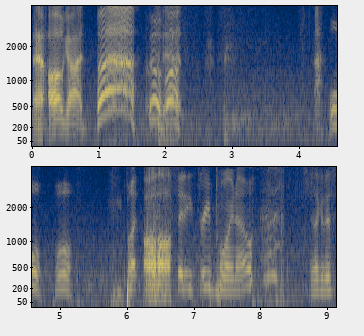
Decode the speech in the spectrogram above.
Oh. Uh, oh god. ah! Don't do Oh, that. ah! Oh, oh. Butt Oh. City 3.0. Hey, look at this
